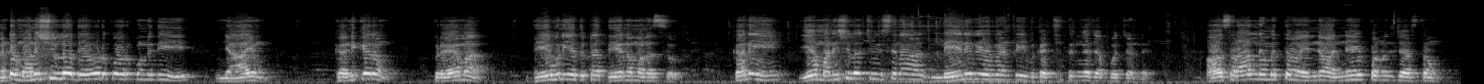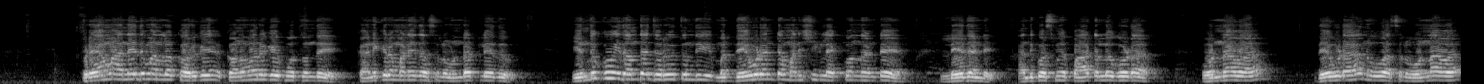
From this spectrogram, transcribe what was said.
అంటే మనుషుల్లో దేవుడు కోరుకున్నది న్యాయం కనికరం ప్రేమ దేవుని ఎదుట దీన మనస్సు. కానీ ఏ మనిషిలో చూసినా లేనివి ఏవంటే ఇవి ఖచ్చితంగా చెప్పొచ్చండి. అవసరాల నిమిత్తం ఎన్నో అన్యాయ పనులు చేస్తాం. ప్రేమ అనేది మనలో కరుగై కనుమరుగైపోతుంది. కనికరం అనేది అసలు ఉండట్లేదు. ఎందుకు ఇదంతా జరుగుతుంది? మరి దేవుడు అంటే మనిషికి లెక్క ఉందంటే లేదండి. అందుకోసమే పాటల్లో కూడా ఉన్నావా? దేవుడా నువ్వు అసలు ఉన్నావా?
